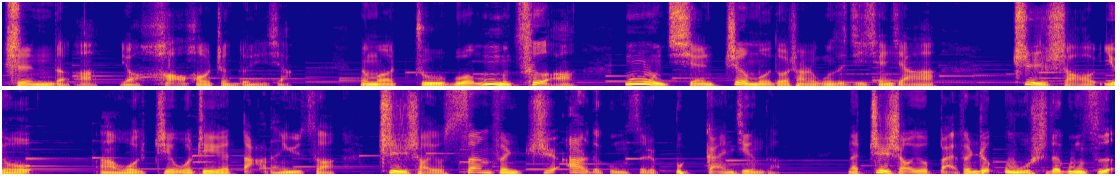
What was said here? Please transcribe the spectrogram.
真的啊要好好整顿一下。那么主播目测啊，目前这么多上市公司几千家啊，至少有啊，我这我这个大胆预测，至少有三分之二的公司是不干净的，那至少有百分之五十的公司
